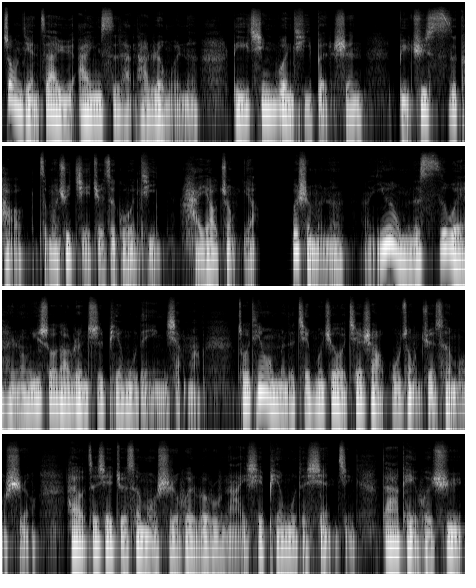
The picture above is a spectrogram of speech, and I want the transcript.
重点在于爱因斯坦他认为呢，厘清问题本身比去思考怎么去解决这个问题还要重要。为什么呢？因为我们的思维很容易受到认知偏误的影响嘛。昨天我们的节目就有介绍五种决策模式，还有这些决策模式会落入哪一些偏误的陷阱，大家可以回去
